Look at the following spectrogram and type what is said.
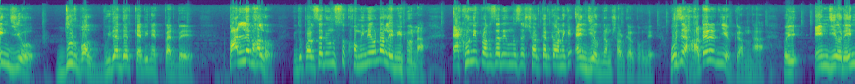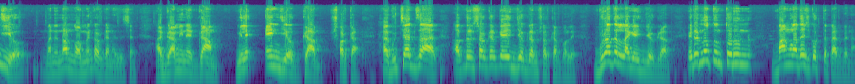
এনজিও দুর্বল বুইরাদের ক্যাবিনেট পারবে। পারলে ভালো, কিন্তু প্রফেসর ইউনুস তো খমিনেও না, লেনিনও না। এখনই প্রফেসর ইউনুসের সরকারকে অনেকে এনজিওগ্রাম সরকার বলে। ওই যে হার্টের এনজিওগ্রাম, না? ওই এনজিওর এনজিও মানে নন গভর্নমেন্ট অর্গানাইজেশন আর গ্রামীণের গ্রাম মিলে এনজিও গ্রাম সরকার। হ্যাঁ বুঝছেন স্যার? আপনার সরকারকে এনজিওগ্রাম সরকার বলে। বুড়াদের লাগে এনজিওগ্রাম। এটা নতুন তরুণ বাংলাদেশ করতে পারবে না।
